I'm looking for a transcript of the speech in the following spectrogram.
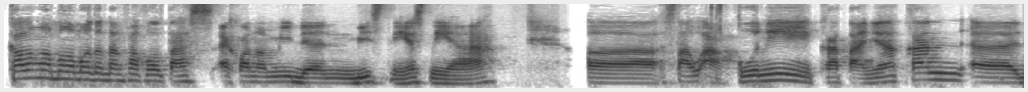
kalau ngomong-ngomong tentang fakultas ekonomi dan bisnis nih ya, eh setahu aku nih katanya kan eh,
